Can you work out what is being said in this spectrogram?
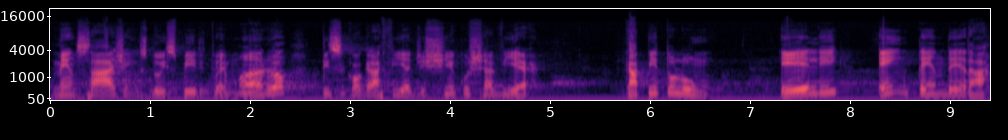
Mensagens do Espírito Emmanuel, psicografia de Chico Xavier. Capítulo 1. Ele entenderá.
